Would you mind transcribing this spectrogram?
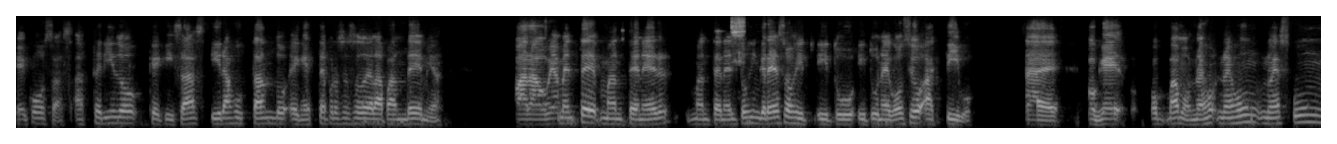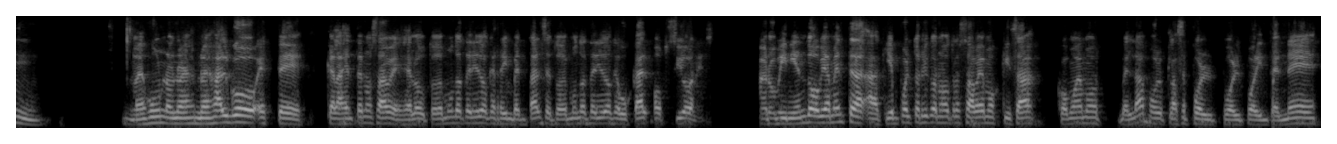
qué cosas has tenido que quizás ir ajustando en este proceso de la pandemia para obviamente mantener, mantener tus ingresos y, tu, y tu negocio activo? O sea, porque, vamos, no es, no es un, no es un, no es, un, no es, no es algo este, que la gente no sabe. Hello, todo el mundo ha tenido que reinventarse, todo el mundo ha tenido que buscar opciones. Pero viniendo, obviamente, aquí en Puerto Rico nosotros sabemos quizás cómo hemos, ¿verdad? Por clases por, por, por internet,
